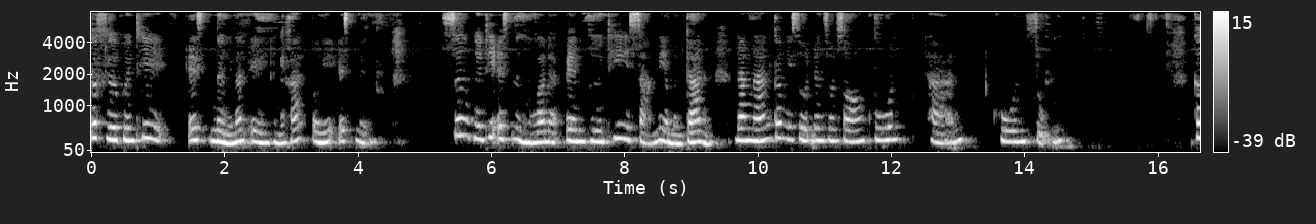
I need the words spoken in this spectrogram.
ก็คือพื้นที่ S1 นั่นเองถูกไหมคะ ตรงนี้ S1 ซึ่งพื้นที่ S1 ของเราเนี่ยเป็นพื้นที่สามเหลี่ยมเหมือนกัน ดังนั้นก็มีสูตร1ส่วน2คูณฐานคูณ0ก็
